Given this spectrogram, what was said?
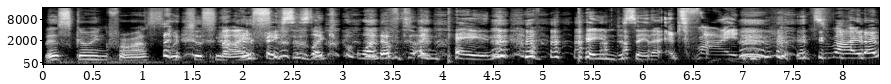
this going for us, which is Her nice. face is like one of in pain, of pain to say that it's fine, it's fine. I'm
